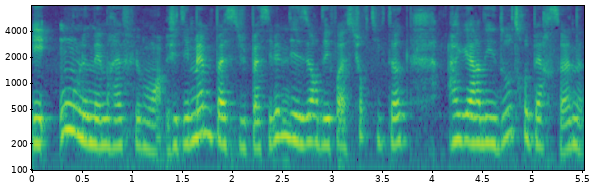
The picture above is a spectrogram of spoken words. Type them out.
et ont le même rêve que moi. J'étais même passé, je passais même des heures des fois sur TikTok à regarder d'autres personnes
